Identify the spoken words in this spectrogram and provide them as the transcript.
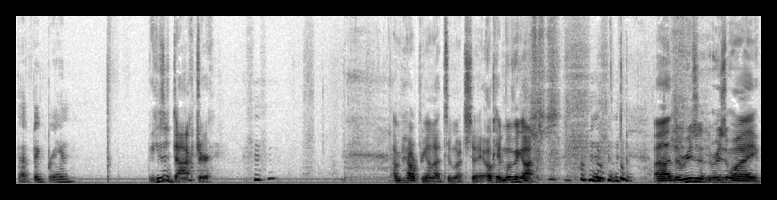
that big brain. He's a doctor. I'm harping on that too much today. Okay, moving on. uh, the reason the reason why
